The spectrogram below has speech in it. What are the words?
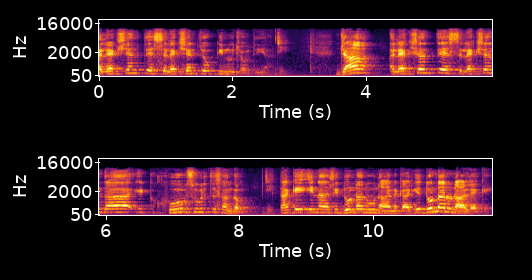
ਇਲੈਕਸ਼ਨ ਤੇ ਸਿਲੈਕਸ਼ਨ ਚੋਂ ਕਿਹਨੂੰ ਚਾਹੁੰਦੀ ਆ? ਜੀ। ਜਾਂ ਇਲੈਕਸ਼ਨ ਤੇ ਸਿਲੈਕਸ਼ਨ ਦਾ ਇੱਕ ਖੂਬਸੂਰਤ ਸੰਗਮ। ਤਾਂ ਕਿ ਇਹਨਾਂ ਅਸੀਂ ਦੋਨਾਂ ਨੂੰ ਨਾ ਨਕਾਰੀਏ ਦੋਨਾਂ ਨੂੰ ਨਾਲ ਲੈ ਕੇ।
